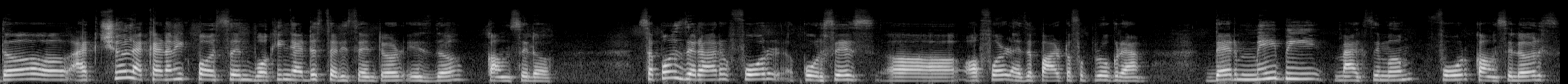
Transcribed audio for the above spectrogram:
The actual academic person working at the study center is the counselor. Suppose there are four courses uh, offered as a part of a program, there may be maximum four counselors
